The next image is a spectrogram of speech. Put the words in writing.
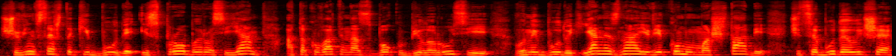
що він все ж таки буде. І спроби росіян атакувати нас з боку Білорусії вони будуть. Я не знаю в якому масштабі, чи це буде лише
